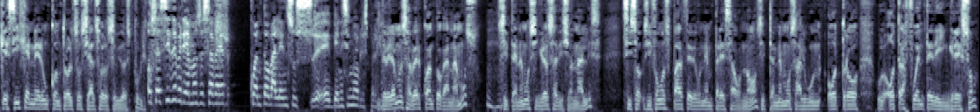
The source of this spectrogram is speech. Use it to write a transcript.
que sí genere un control social sobre los servidores públicos. O sea, sí deberíamos de saber cuánto valen sus eh, bienes inmuebles, por ejemplo. Deberíamos saber cuánto ganamos, si tenemos ingresos adicionales, si, si somos parte de una empresa o no, si tenemos algún otro otra fuente de ingreso,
